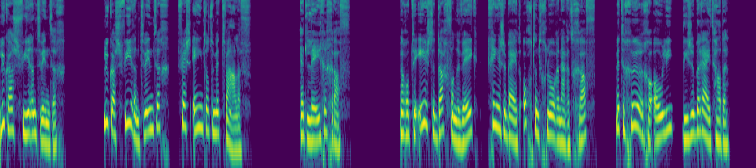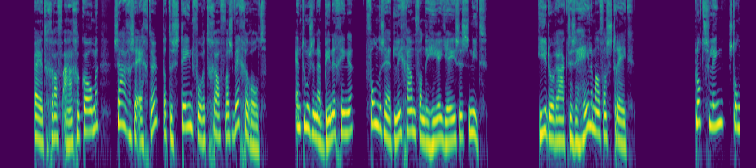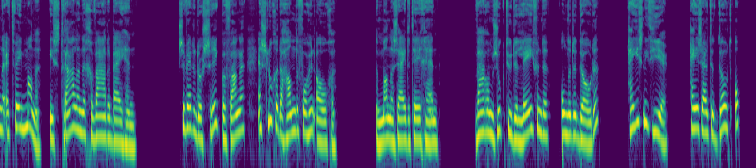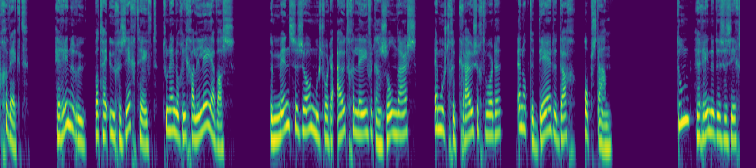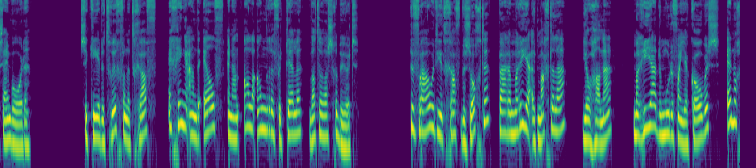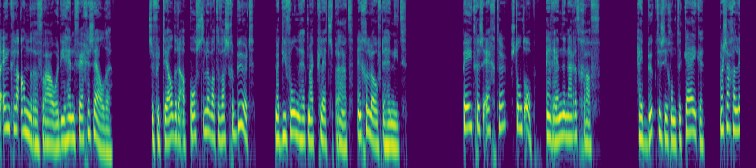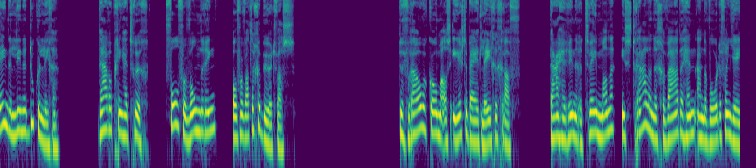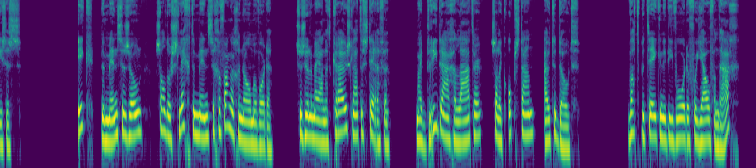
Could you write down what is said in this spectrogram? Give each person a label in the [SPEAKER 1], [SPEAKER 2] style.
[SPEAKER 1] Lucas 24. Lucas 24, vers 1 tot en met 12. Het lege graf. Maar op de eerste dag van de week gingen ze bij het ochtendgloren naar het graf met de geurige olie die ze bereid hadden. Bij het graf aangekomen zagen ze echter dat de steen voor het graf was weggerold. En toen ze naar binnen gingen, vonden ze het lichaam van de Heer Jezus niet. Hierdoor raakten ze helemaal van streek. Plotseling stonden er twee mannen in stralende gewaden bij hen. Ze werden door schrik bevangen en sloegen de handen voor hun ogen. De mannen zeiden tegen hen: Waarom zoekt u de levende onder de doden? Hij is niet hier. Hij is uit de dood opgewekt. Herinner u wat hij u gezegd heeft toen hij nog in Galilea was. De mensenzoon moest worden uitgeleverd aan zondaars en moest gekruisigd worden en op de derde dag opstaan. Toen herinnerden ze zich zijn woorden. Ze keerden terug van het graf en gingen aan de elf en aan alle anderen vertellen wat er was gebeurd. De vrouwen die het graf bezochten waren Maria uit Magdala, Johanna, Maria de moeder van Jacobus en nog enkele andere vrouwen die hen vergezelden. Ze vertelden de apostelen wat er was gebeurd, maar die vonden het maar kletspraat en geloofden hen niet. Petrus echter stond op en rende naar het graf. Hij bukte zich om te kijken, maar zag alleen de linnen doeken liggen. Daarop ging hij terug, vol verwondering over wat er gebeurd was. De vrouwen komen als eerste bij het lege graf. Daar herinneren twee mannen in stralende gewaden hen aan de woorden van Jezus. Ik, de mensenzoon, zal door slechte mensen gevangen genomen worden. Ze zullen mij aan het kruis laten sterven. Maar drie dagen later zal ik opstaan uit de dood. Wat betekenen die woorden voor jou vandaag?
